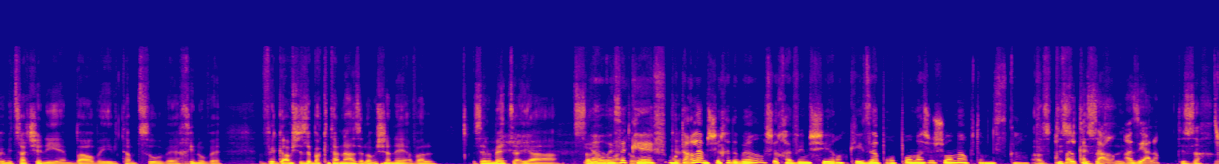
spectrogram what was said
ומצד שני הם באו והתאמצו והכינו, ו, וגם שזה בקטנה, זה לא משנה, אבל זה באמת, זה היה סלי נורא טוב. יואו, איזה כיף. כן. מותר להמשיך לדבר או שחייבים שיר? כי זה אפרופו משהו שהוא אמר, פתאום נזכרת. אז אבל קצר, אז יאללה. תיזכרי.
